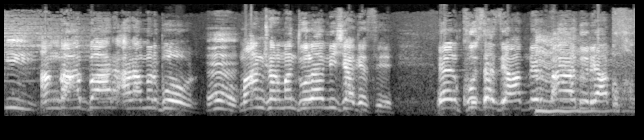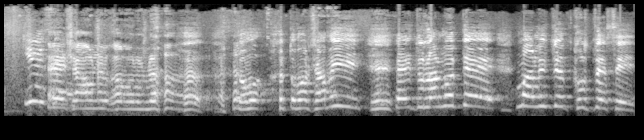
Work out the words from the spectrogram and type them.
কি? আঙ্গা আব্বার আর আমার বোর হ্যাঁ। মান সম্মান ধুলা মিশা গেছে। এর খুঁজা যে আপনার পায়া ধরে আপ- কি হয়েছে? এই শাওনের খবর না হ্যাঁ, তোমার- তোমার স্বামী এই দুলার মধ্যে মানুষ খুঁজতেছে।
